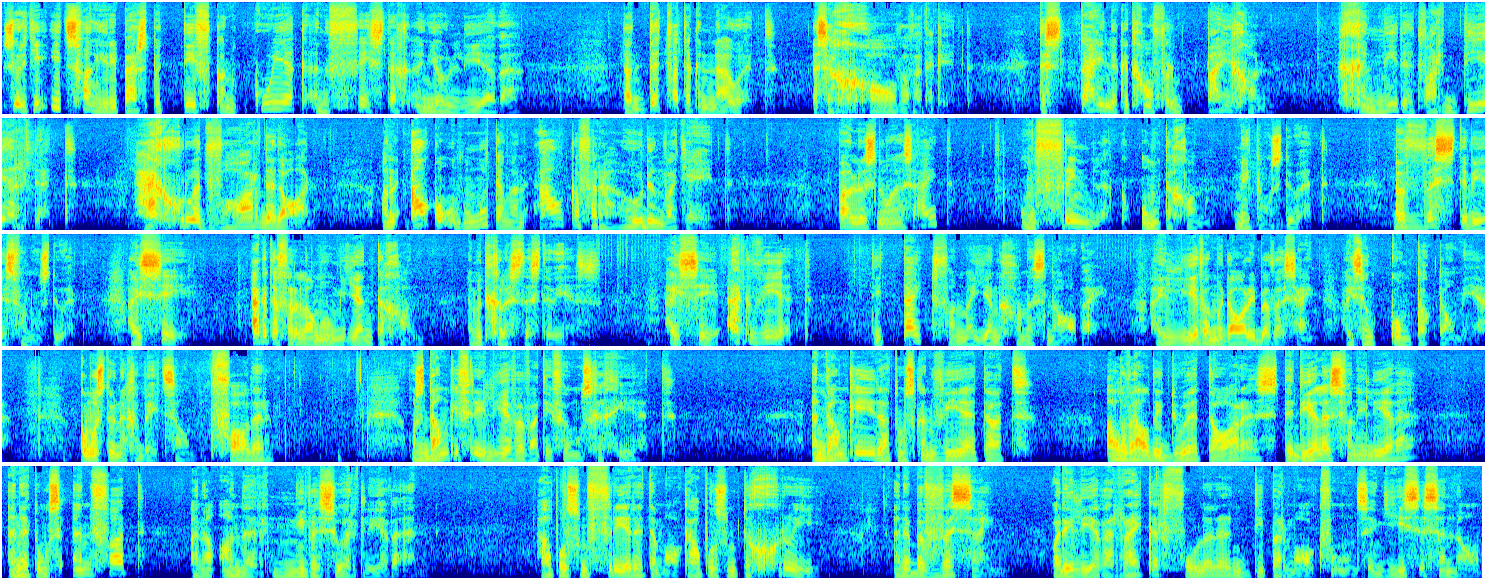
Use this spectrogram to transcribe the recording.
Sodat jy iets van hierdie perspektief kan kweek en vestig in jou lewe. Dat dit wat ek nou het, is 'n gawe wat ek het. Dis tydelik, dit gaan verbygaan. Geniet dit, waardeer dit. Heg groot waarde daaraan. Aan elke ontmoeting, aan elke verhouding wat jy het. Paulus nooi ons uit om vriendelik om te gaan met ons dood. Bewus te wees van ons dood. Hy sê, ek het 'n verlang om heen te gaan en met Christus te wees. Hy sê, ek weet die tyd van my heengaan is naby. Hy lewe met daardie bewussyn. Hy's in kontak daarmee. Kom ons doen 'n gebed saam. Vader, ons dankie vir die lewe wat U vir ons gegee het. En dankie dat ons kan weet dat alhoewel die dood daar is, dit deel is van die lewe en dit ons invat in 'n ander, nuwe soort lewe in. Help ons om vrede te maak, help ons om te groei in 'n bewussyn wat die lewe ryker, voller en dieper maak vir ons in Jesus se naam.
